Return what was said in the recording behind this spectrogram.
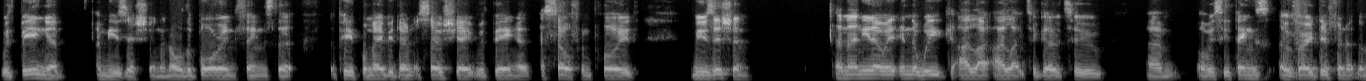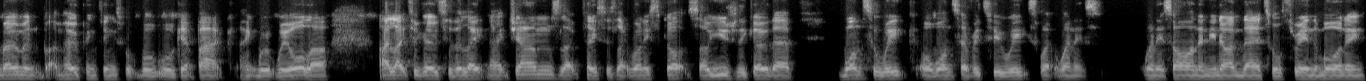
with being a, a musician and all the boring things that, that people maybe don't associate with being a, a self-employed musician. And then you know in the week i like i like to go to um, obviously things are very different at the moment but i'm hoping things will, will, will get back. I think we, we all are. I like to go to the late night jams like places like ronnie scott's. I'll usually go there once a week or once every two weeks when it's when it's on. And you know i'm there till three in the morning.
